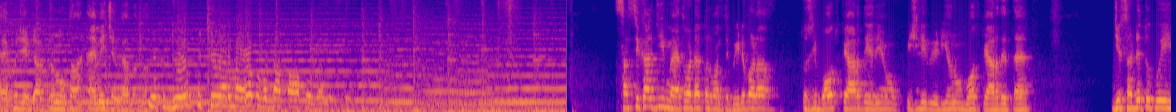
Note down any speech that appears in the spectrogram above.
ਇਹੋ ਜਿਹੇ ਡਾਕਟਰ ਨੂੰ ਤਾਂ ਐਵੇਂ ਚੰਗਾ ਬੰਦਾ। ਇੱਕ ਗੇਮ ਪਿੱਛੇ ਯਾਰ ਮੈਂ ਬਹੁਤ ਵੱਡਾ ਪਾਪ ਹੋ ਗਿਆ ਮੇਰੇ ਤੋਂ। ਸਤਿ ਸ਼੍ਰੀ ਅਕਾਲ ਜੀ ਮੈਂ ਤੁਹਾਡਾ ਕੁਲਵੰਤ ਬੀੜਵਾਲਾ। ਤੁਸੀਂ ਬਹੁਤ ਪਿਆਰ ਦੇ ਰਹੇ ਹੋ। ਪਿਛਲੀ ਵੀਡੀਓ ਨੂੰ ਬਹੁਤ ਪਿਆਰ ਦਿੱਤਾ ਹੈ। ਜੇ ਸਾਡੇ ਤੋਂ ਕੋਈ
